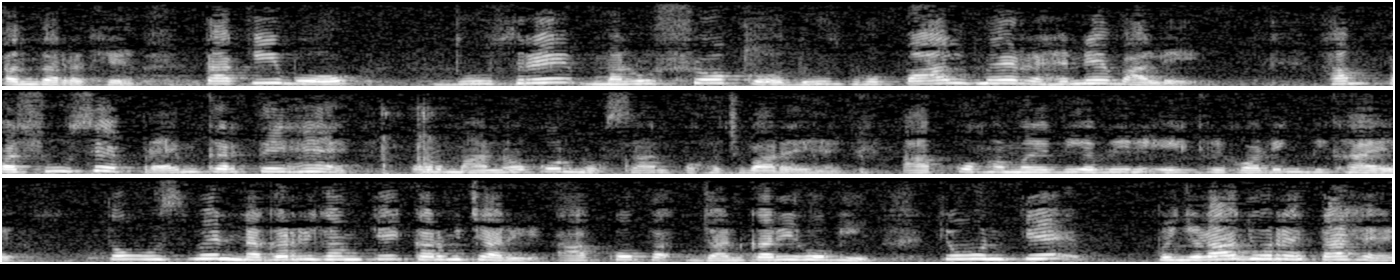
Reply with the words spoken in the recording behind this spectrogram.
अंदर रखें, ताकि वो दूसरे मनुष्यों को भोपाल में रहने वाले, हम पशु से प्रेम करते हैं और मानव को नुकसान पहुंचवा रहे हैं। आपको हम यदि अभी एक रिकॉर्डिंग दिखाए तो उसमें नगर निगम के कर्मचारी, आपको जानकारी होगी कि उनके पिंजड़ा जो रहता है,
